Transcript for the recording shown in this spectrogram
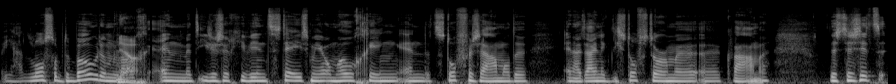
ja, los op de bodem Ja. lag en met ieder zuchtje wind steeds meer omhoog ging en het stof verzamelde en uiteindelijk die stofstormen eh, kwamen. Dus er zit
